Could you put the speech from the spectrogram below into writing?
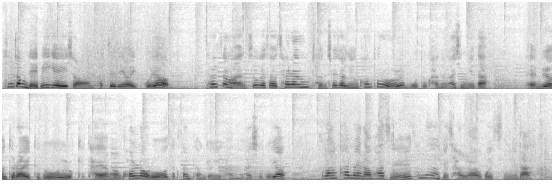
순정 내비게이션 탑재되어 있고요. 설정 안쪽에서 차량 전체적인 컨트롤 모두 가능하십니다. 앰비언트 라이트도 이렇게 다양한 컬러로 색상 변경이 가능하시고요. 후방 카메라 화질 선명하게 잘 나오고 있습니다.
